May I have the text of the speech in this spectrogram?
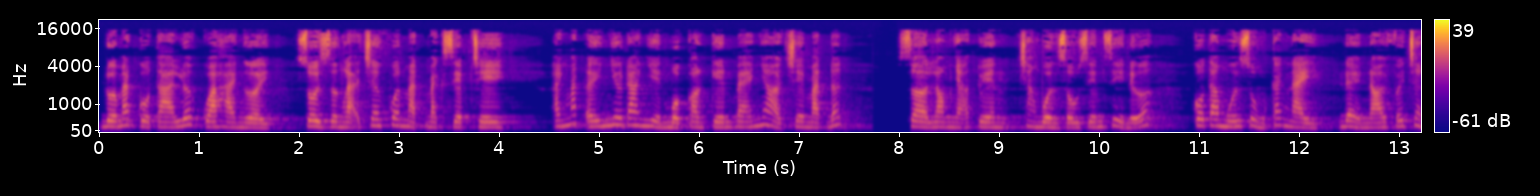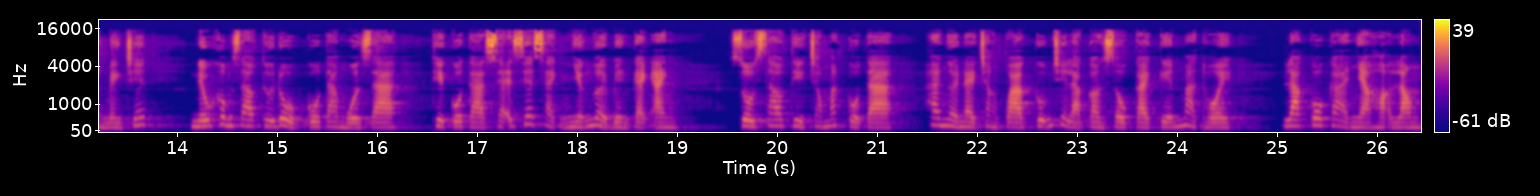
Đôi mắt cô ta lướt qua hai người, rồi dừng lại trên khuôn mặt Bạch Diệp trì. Ánh mắt ấy như đang nhìn một con kiến bé nhỏ trên mặt đất. Giờ Long Nhã tuyền, chẳng buồn giấu giếm gì nữa. Cô ta muốn dùng cách này để nói với Trần Minh Chết. Nếu không giao thứ đồ cô ta muốn ra, thì cô ta sẽ giết sạch những người bên cạnh anh. Dù sao thì trong mắt cô ta, hai người này chẳng qua cũng chỉ là con sâu cái kiến mà thôi. Là cô cả nhà họ Long,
